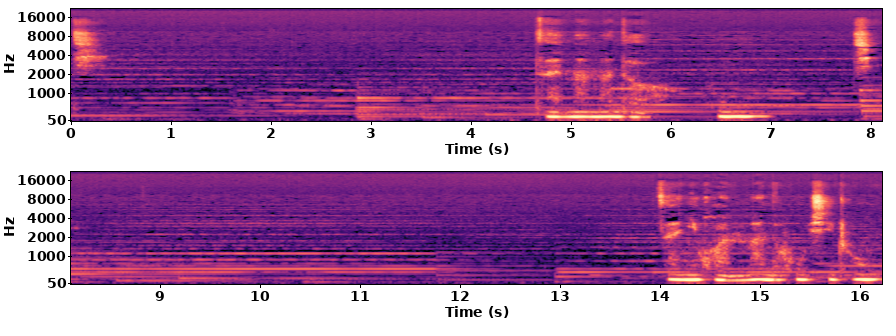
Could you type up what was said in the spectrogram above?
气，再慢的呼吸中，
